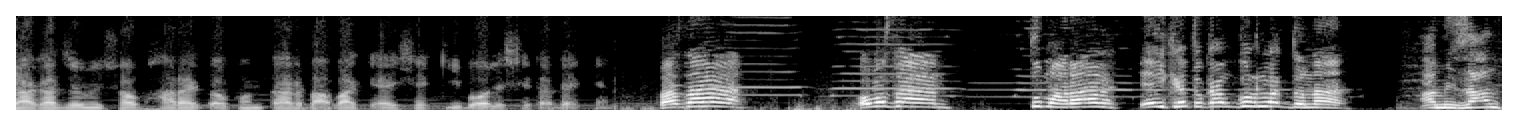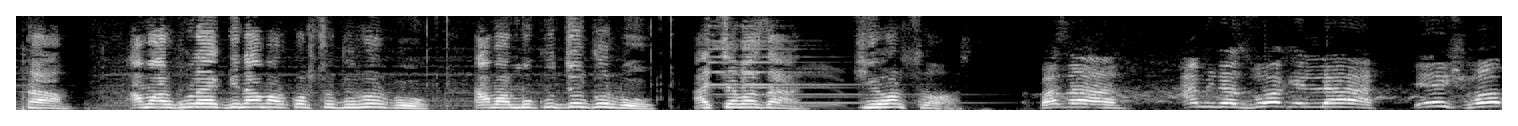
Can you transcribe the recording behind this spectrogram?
জায়গা জমি সব হারায় তখন তার বাবাকে এসে কি বলে সেটা দেখেন। বাজান! ও বাজান! তোমার আর এই ক্ষেত্রে কাম করে লাগতো না? আমি জানতাম আমারগুলো একদিন আমার কষ্ট দূর করব আমার মুখ উজ্জ্বল করব। আচ্ছা বাজান কি হরছস বাজান আমি না জুয়া খেললা এই সব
